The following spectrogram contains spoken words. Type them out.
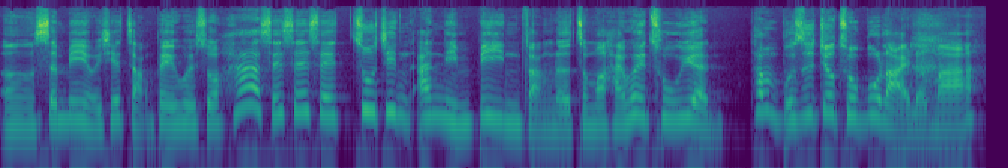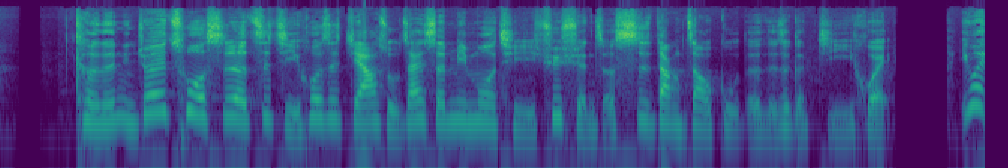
嗯、身边有一些长辈会说：“哈，谁谁谁住进安宁病房了，怎么还会出院？他们不是就出不来了吗？”可能你就会错失了自己或是家属在生命末期去选择适当照顾的这个机会，因为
